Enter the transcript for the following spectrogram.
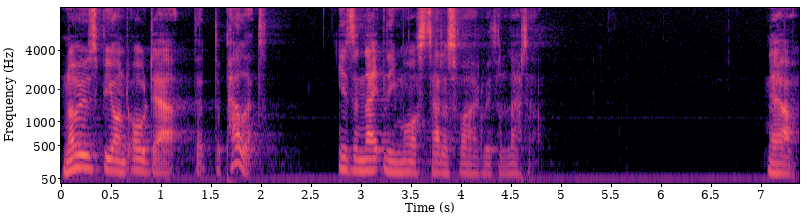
knows beyond all doubt that the palate is innately more satisfied with the latter. Now,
